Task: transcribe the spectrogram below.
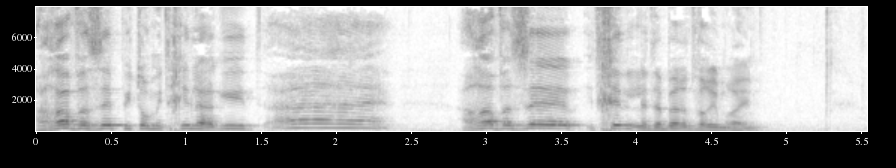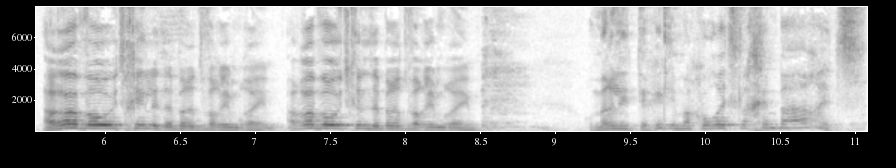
הרב הזה פתאום התחיל להגיד, אה, הרב הזה התחיל לדבר דברים רעים. הרב ההוא התחיל לדבר דברים רעים. הרב ההוא התחיל לדבר דברים רעים. אומר לי, תגיד לי, מה קורה אצלכם בארץ?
